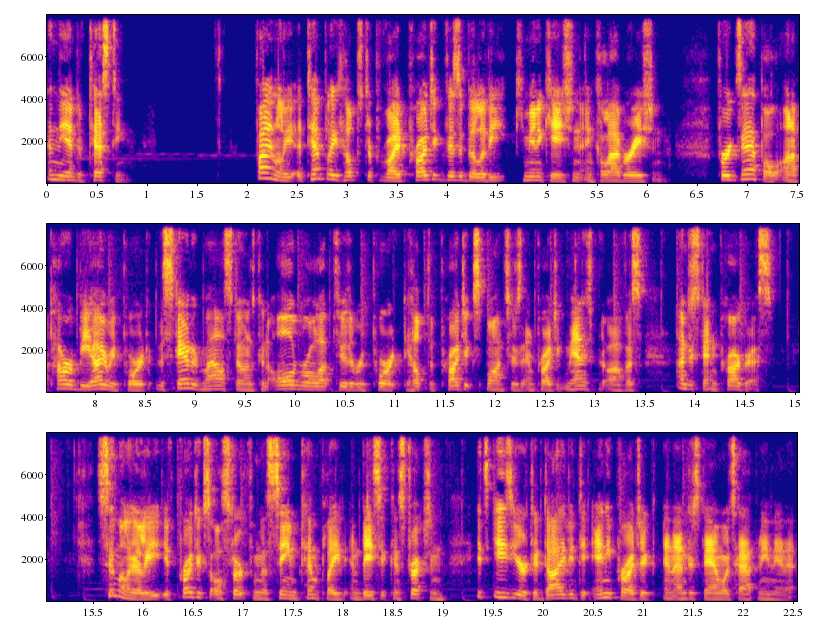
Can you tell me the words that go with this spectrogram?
and the end of testing. Finally, a template helps to provide project visibility, communication, and collaboration. For example, on a Power BI report, the standard milestones can all roll up through the report to help the project sponsors and project management office understand progress. Similarly, if projects all start from the same template and basic construction, it's easier to dive into any project and understand what's happening in it.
